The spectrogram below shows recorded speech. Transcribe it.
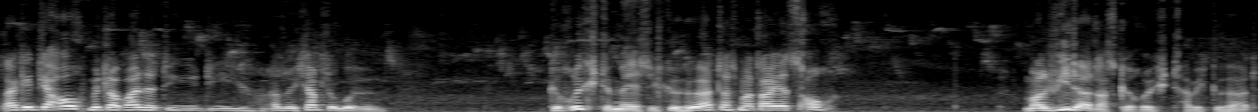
Da geht ja auch mittlerweile die, die also ich habe so gerüchtemäßig gehört, dass man da jetzt auch, mal wieder das Gerücht habe ich gehört,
